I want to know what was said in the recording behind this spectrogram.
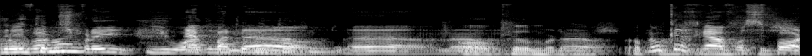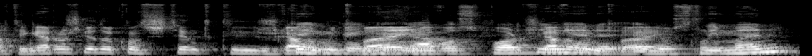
não vamos por aí. E o É pá, não, não, não. Oh, pelo amor de não. Deus. Oh, Não carregava o Sporting, era um jogador consistente que jogava Quem, muito quem bem. carregava o Sporting Jogava era, muito era bem. o Slimani,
